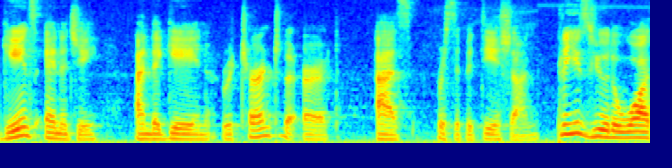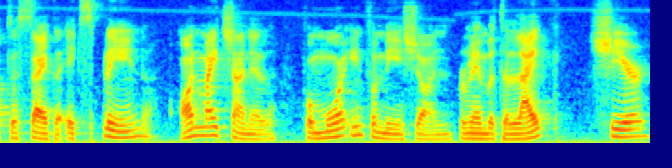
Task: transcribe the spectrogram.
gains energy and again return to the earth as precipitation. Please view the water cycle explained on my channel for more information, remember to like, share,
